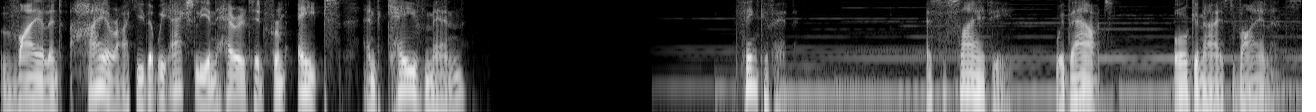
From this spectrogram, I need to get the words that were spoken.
violent hierarchy that we actually inherited from apes and cavemen. Think of it a society without organized violence.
